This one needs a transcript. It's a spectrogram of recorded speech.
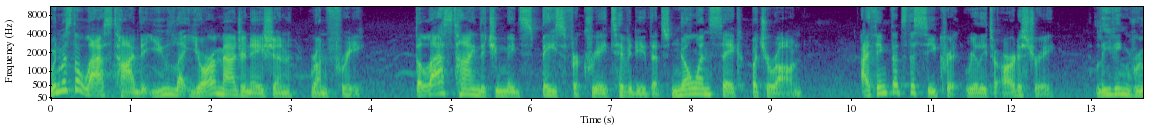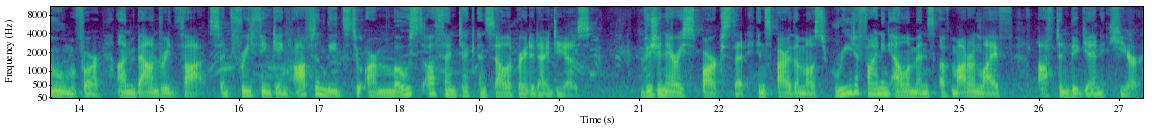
When was the last time that you let your imagination run free? The last time that you made space for creativity that's no one's sake but your own? I think that's the secret, really, to artistry. Leaving room for unbounded thoughts and free thinking often leads to our most authentic and celebrated ideas. Visionary sparks that inspire the most redefining elements of modern life often begin here.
